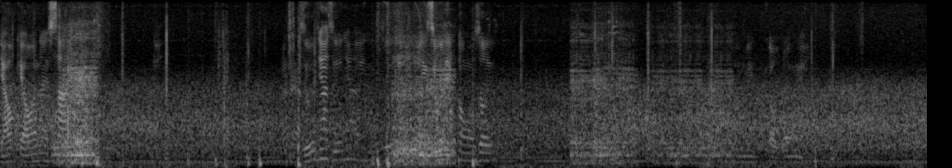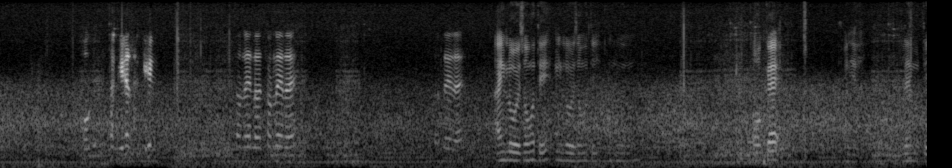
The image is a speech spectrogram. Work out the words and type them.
kéo kéo cái này sang giữ nhá giữ nhá anh giữ anh giữ đi không nó rơi mình cầu anh nhỉ Ô, thằng kia thằng kia. Sao lên rồi, sao lên đấy. Sao lên đấy. anh lùi xuống một tí anh lùi xuống một tí anh lùi. Ok kìa, lên một tí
